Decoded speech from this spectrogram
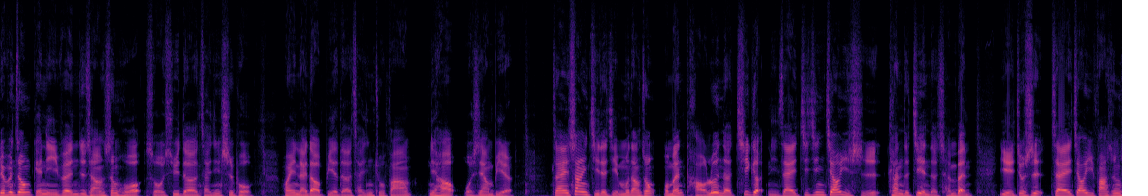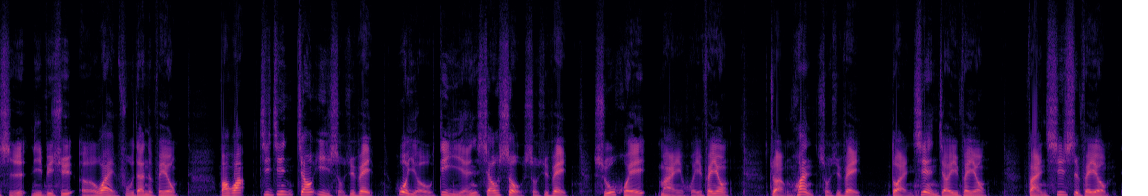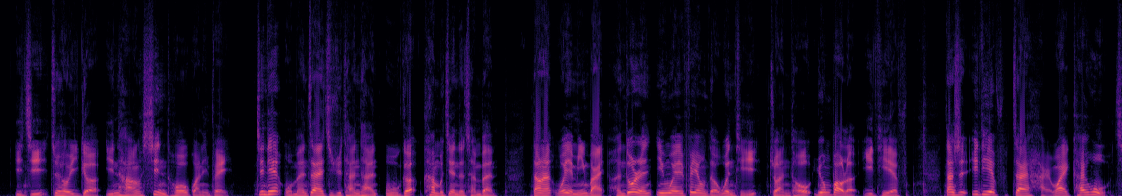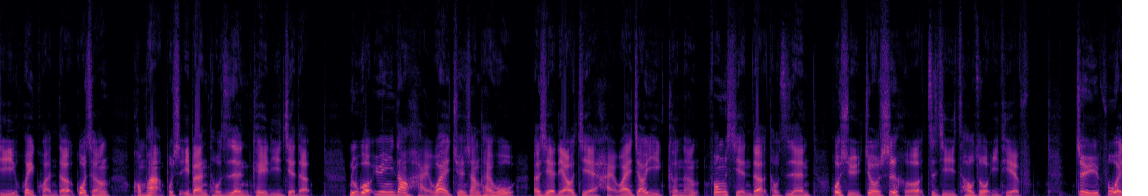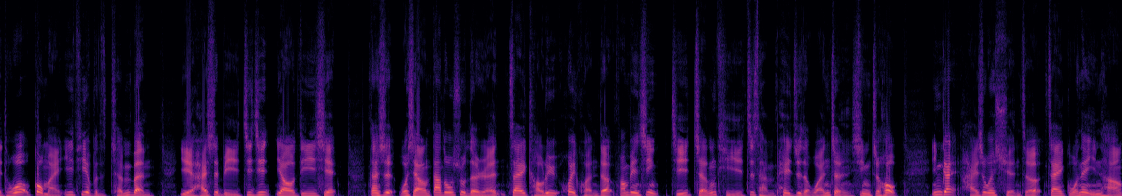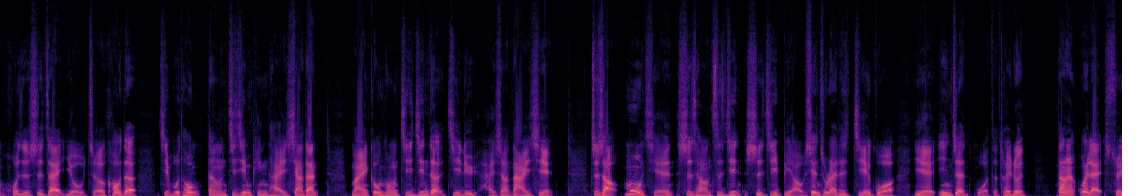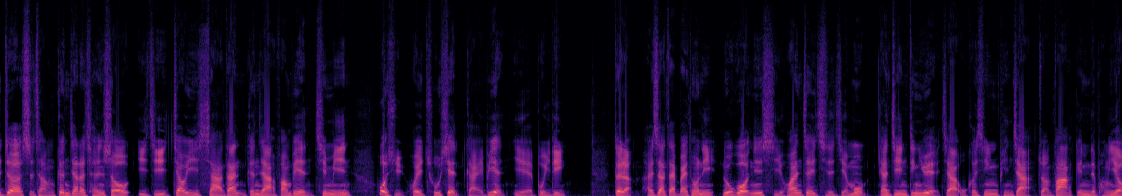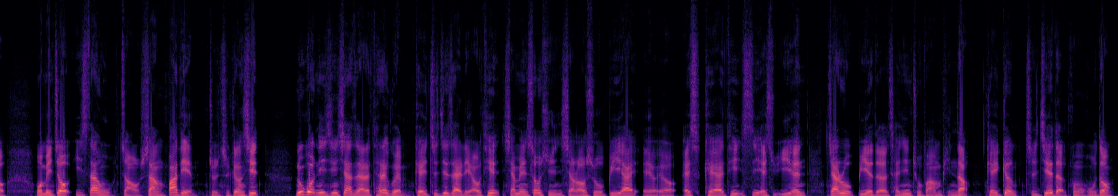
六分钟给你一份日常生活所需的财经食谱，欢迎来到比尔的财经厨房。你好，我是杨比尔。在上一集的节目当中，我们讨论了七个你在基金交易时看得见的成本，也就是在交易发生时你必须额外负担的费用，包括基金交易手续费、或有递延销售手续费、赎回买回费用、转换手续费、短线交易费用、反稀释费用，以及最后一个银行信托管理费。今天我们再继续谈谈五个看不见的成本。当然，我也明白很多人因为费用的问题，转头拥抱了 ETF。但是 ETF 在海外开户及汇款的过程，恐怕不是一般投资人可以理解的。如果愿意到海外券商开户，而且了解海外交易可能风险的投资人，或许就适合自己操作 ETF。至于付委托购买 ETF 的成本，也还是比基金要低一些。但是，我想大多数的人在考虑汇款的方便性及整体资产配置的完整性之后，应该还是会选择在国内银行或者是在有折扣的基不通等基金平台下单买共同基金的几率还是要大一些。至少目前市场资金实际表现出来的结果也印证我的推论。当然，未来随着市场更加的成熟，以及交易下单更加方便亲民，或许会出现改变，也不一定。对了，还是要再拜托你，如果你喜欢这一期的节目，赶紧订阅加五颗星评价，转发给你的朋友。我每周一、三、五早上八点准时更新。如果你已经下载了 Telegram，可以直接在聊天下面搜寻小老鼠 B I L L S K I T C H E N，加入比尔的财经厨房频道，可以更直接的跟我互动。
